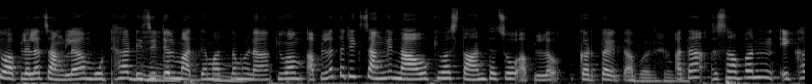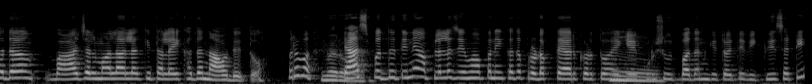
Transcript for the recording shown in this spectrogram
तो आपल्याला चांगल्या मोठ्या डिजिटल. माध्यमातून. म्हणा किंवा आपल्याला त्याची एक चांगली नाव किंवा स्थान त्याचं आपल्याला करता येतं आता जसं आपण एखादं बाळ जन्माला आलं की त्याला एखादं नाव देतो बरोबर. त्याच पद्धतीने आपल्याला जेव्हा आपण एखादं प्रोडक्ट तयार करतो आहे किंवा. कृषी उत्पादन घेतोय ते विक्रीसाठी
